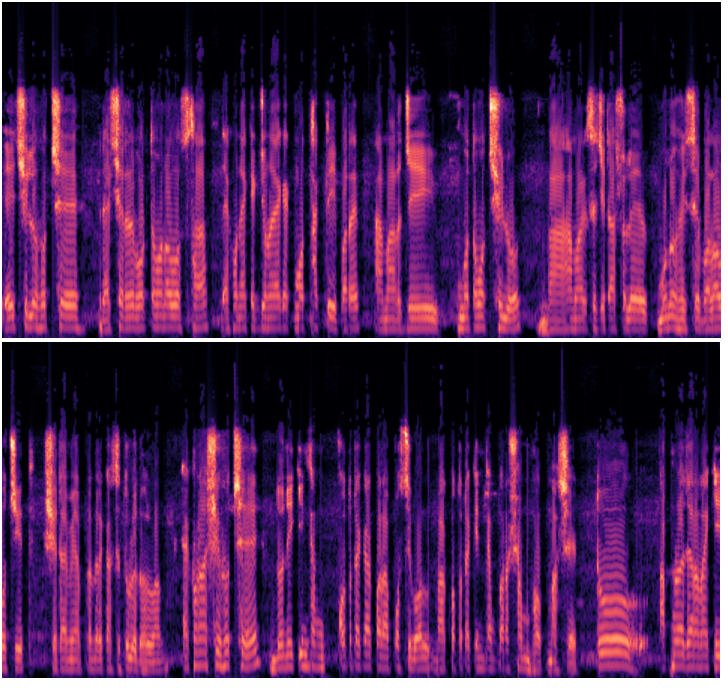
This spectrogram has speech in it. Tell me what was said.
এই ছিল হচ্ছে রাশিয়ার বর্তমান অবস্থা। এখন এক একজনের এক এক মত থাকতেই পারে। আমার যে মতামত ছিল বা আমার কাছে যেটা আসলে মনে হয়েছে বলা উচিত, সেটা আমি আপনাদের কাছে তুলে ধরলাম। এখন আসি হচ্ছে দৈনিক ইনকাম কত টাকা করা পসিবল বা কত টাকা ইনকাম করা সম্ভব মাসে? তো আপনারা যারা নাকি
